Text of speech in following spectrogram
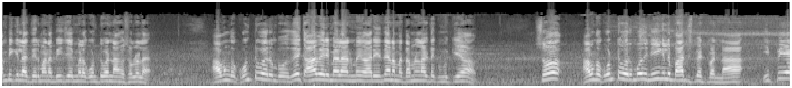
நம்பிக்கையில்லா தீர்மானம் பிஜேபி மேலே கொண்டு வந்து நாங்கள் சொல்லலை. அவங்க கொண்டு வரும்போது காவேரி மேலாண்மை வாரியம் தான் நம்ம தமிழ்நாட்டுக்கு முக்கியம். ஸோ அவங்க கொண்டு வரும்போது நீங்களும் பார்ட்டிசிபேட் பண்ணால் இப்பயே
